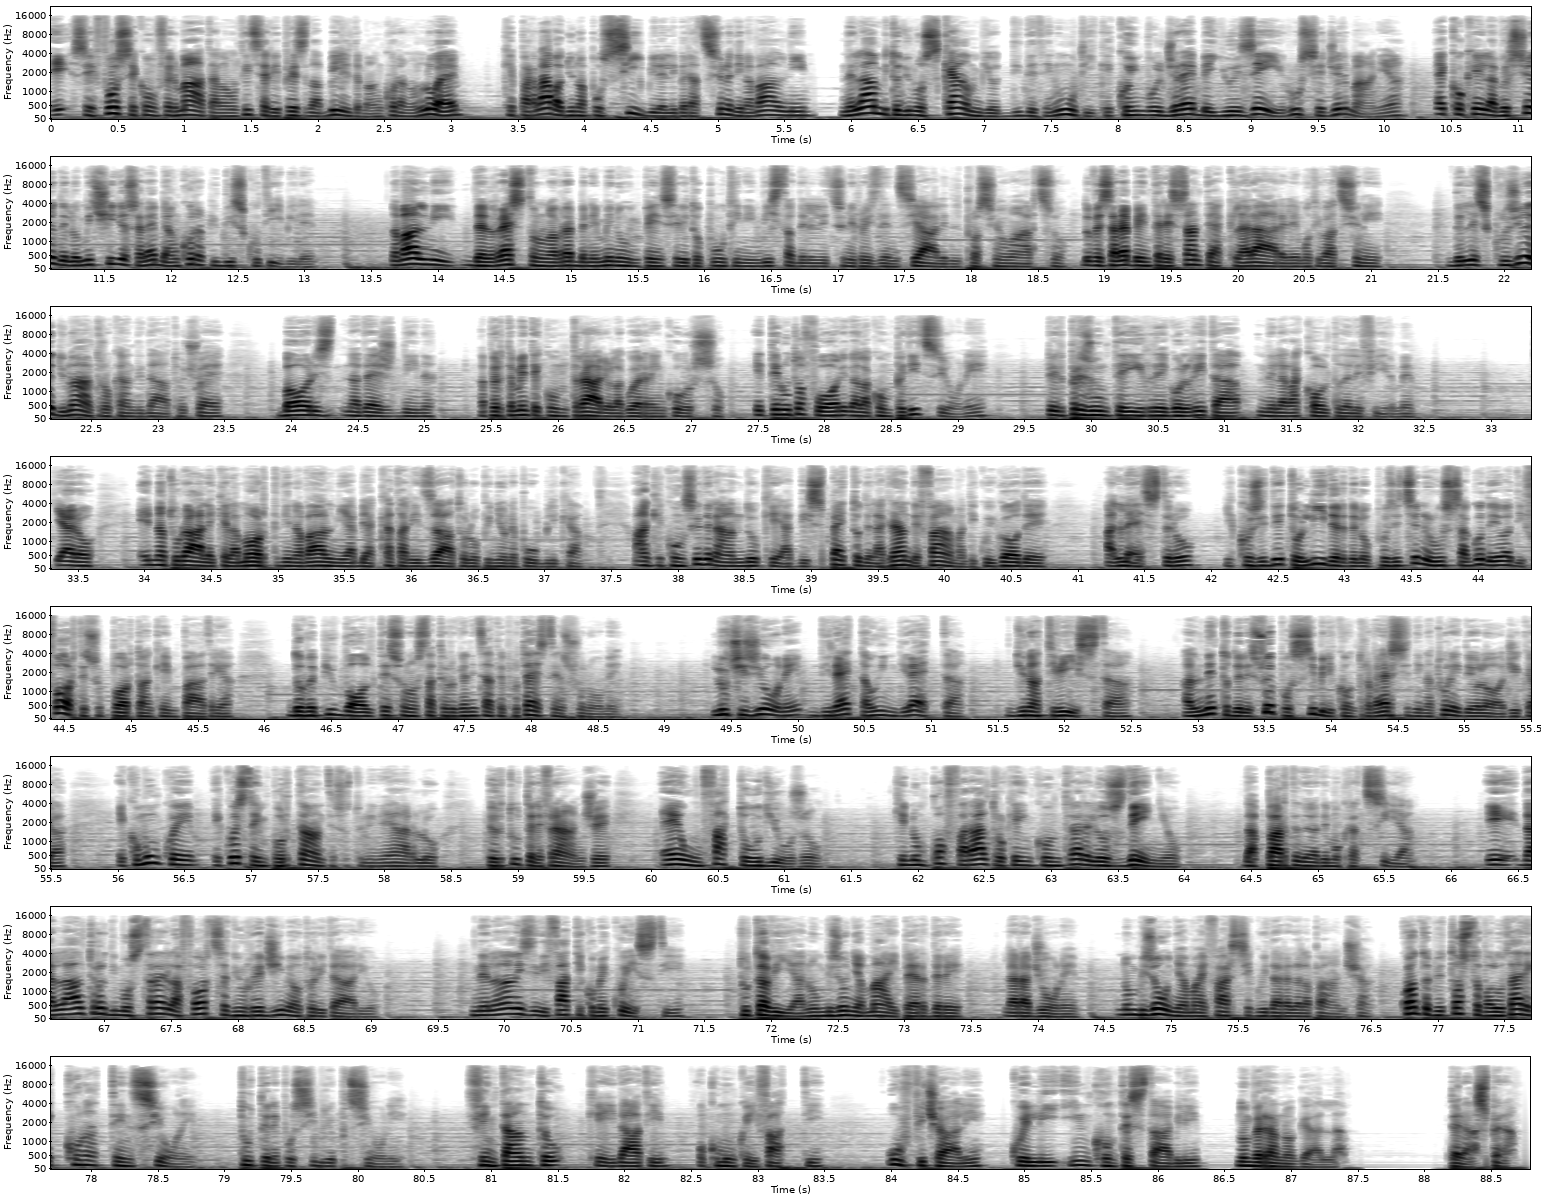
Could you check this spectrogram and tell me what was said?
E se fosse confermata la notizia ripresa da Bild, ma ancora non lo è, che parlava di una possibile liberazione di Navalny nell'ambito di uno scambio di detenuti che coinvolgerebbe USA, Russia e Germania, ecco che la versione dell'omicidio sarebbe ancora più discutibile. Navalny del resto non avrebbe nemmeno impensierito Putin in vista delle elezioni presidenziali del prossimo marzo, dove sarebbe interessante acclarare le motivazioni dell'esclusione di un altro candidato, cioè Boris Nadezhdin, apertamente contrario alla guerra in corso e tenuto fuori dalla competizione per presunte irregolarità nella raccolta delle firme. Chiaro, è naturale che la morte di Navalny abbia catalizzato l'opinione pubblica, anche considerando che a dispetto della grande fama di cui gode All'estero, il cosiddetto leader dell'opposizione russa godeva di forte supporto anche in patria, dove più volte sono state organizzate proteste in suo nome. L'uccisione, diretta o indiretta, di un attivista, al netto delle sue possibili controversie di natura ideologica, e comunque, e questo è importante sottolinearlo per tutte le frange, è un fatto odioso, che non può far altro che incontrare lo sdegno da parte della democrazia, e dall'altro dimostrare la forza di un regime autoritario. Nell'analisi di fatti come questi, tuttavia, non bisogna mai perdere la ragione, non bisogna mai farsi guidare dalla pancia, quanto piuttosto valutare con attenzione tutte le possibili opzioni, fin tanto che i dati, o comunque i fatti, ufficiali, quelli incontestabili, non verranno a galla. Per aspera.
